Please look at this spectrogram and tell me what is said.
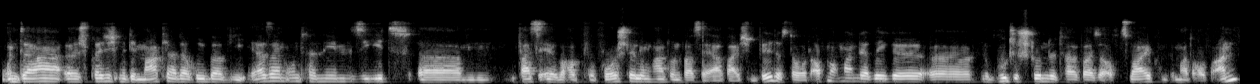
Und da äh, spreche ich mit dem Makler darüber, wie er sein Unternehmen sieht, ähm, was er überhaupt für Vorstellungen hat und was er erreichen will. Das dauert auch nochmal in der Regel äh, eine gute Stunde, teilweise auch zwei, kommt immer drauf an.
